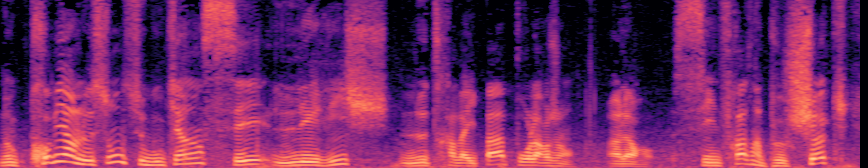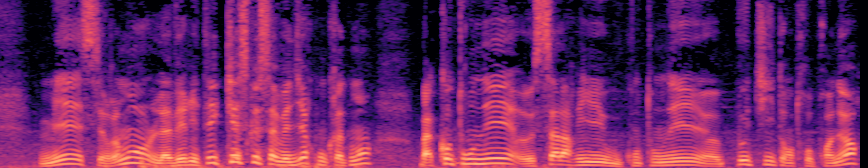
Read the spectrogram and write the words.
Donc première leçon de ce bouquin, c'est les riches ne travaillent pas pour l'argent. Alors c'est une phrase un peu choc, mais c'est vraiment la vérité. Qu'est-ce que ça veut dire concrètement? Bah, Quand on est euh, salarié ou quand on est euh, petit entrepreneur,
